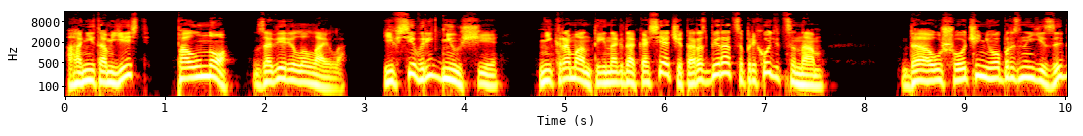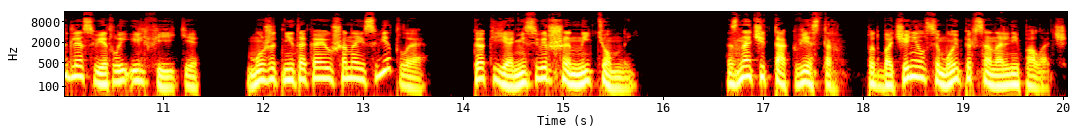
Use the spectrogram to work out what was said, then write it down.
А они там есть? Полно, заверила Лайла. И все вреднющие. Некроманты иногда косячат, а разбираться приходится нам. Да уж, очень образный язык для светлой эльфийки. Может, не такая уж она и светлая, как я, несовершенный темный. Значит так, Вестер, подбоченился мой персональный палач.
